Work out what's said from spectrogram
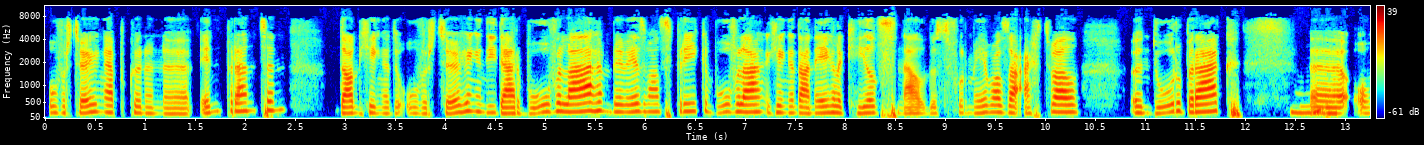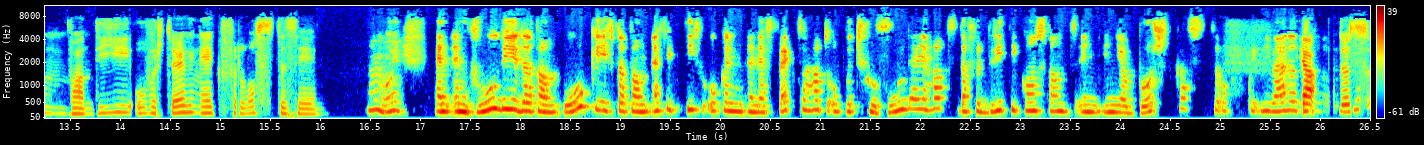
overtuiging heb kunnen uh, inprenten, dan gingen de overtuigingen die daarboven lagen, bij wijze van spreken, boven lagen, gingen dan eigenlijk heel snel. Dus voor mij was dat echt wel een doorbraak mm. om van die overtuiging eigenlijk verlost te zijn. Ah, mooi. En, en voelde je dat dan ook? Heeft dat dan effectief ook een, een effect gehad op het gevoel dat je had? Dat verdriet die constant in, in jouw borstkast? Of ik weet niet waar dat Ja, dus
